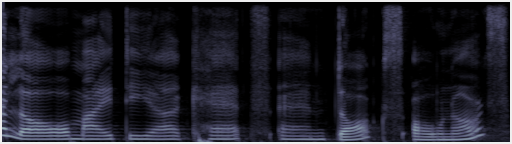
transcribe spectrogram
Hello, my dear cats and dogs owners.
